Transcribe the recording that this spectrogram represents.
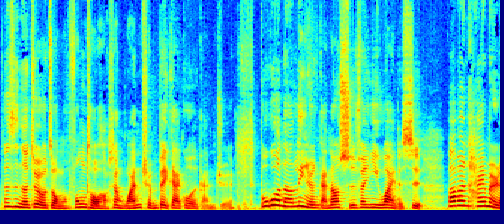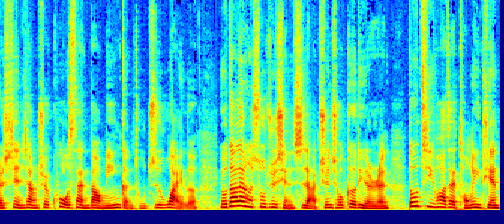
但是呢，就有种风头好像完全被盖过的感觉。不过呢，令人感到十分意外的是。Barbenheimer 的现象却扩散到民营梗图之外了。有大量的数据显示啊，全球各地的人都计划在同一天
